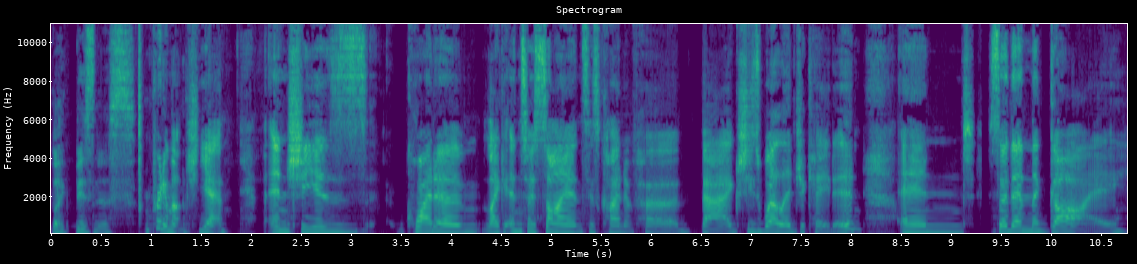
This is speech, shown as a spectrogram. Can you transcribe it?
like business. pretty much yeah and she is quite a like and so science is kind of her bag. She's well educated. And so then the guy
